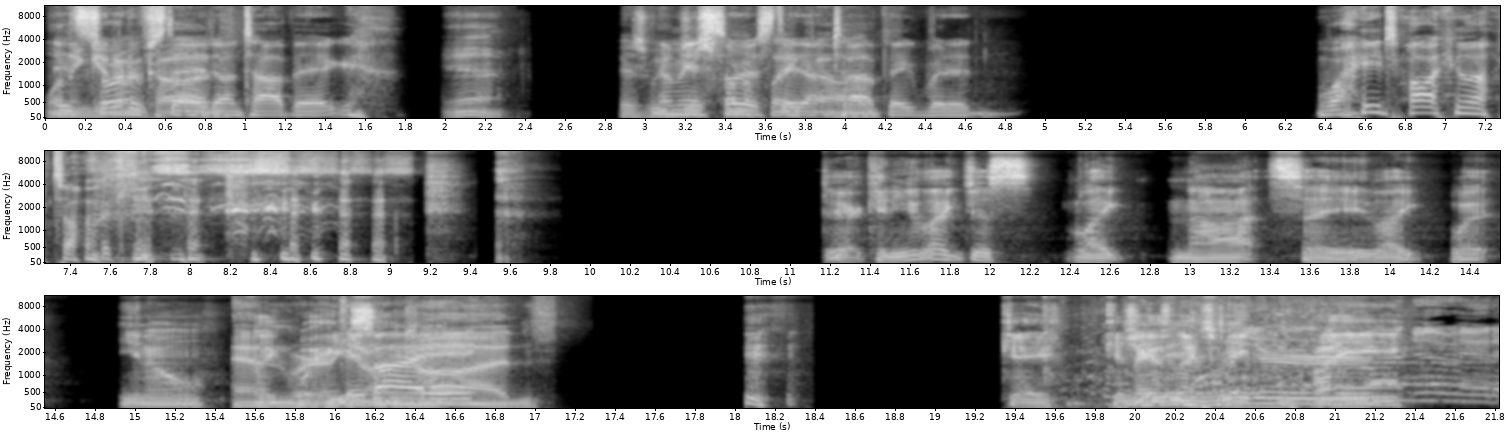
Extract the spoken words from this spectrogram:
it get sort on of stayed on topic. Yeah, because we I mean, it just sort of play stayed on topic, but it. Why are you talking about talking? Derek, can you like just like not say like what you know? and like we're what Okay, he's on bye. Okay. Catch you guys next week. Bye.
